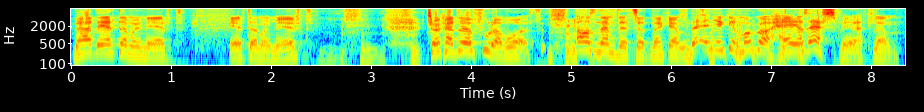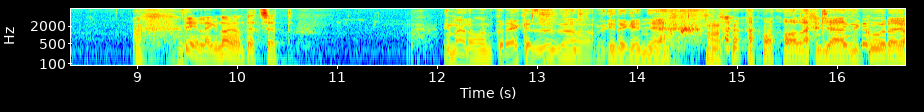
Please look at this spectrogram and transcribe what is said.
De hát értem, hogy miért. Értem, hogy miért. Csak hát olyan fura volt. Az nem tetszett nekem, de egyébként maga a hely az eszméletlen. Tényleg, nagyon tetszett. imádom, amikor elkezded a idegen nyelv hallandzsázni, kóra jó.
